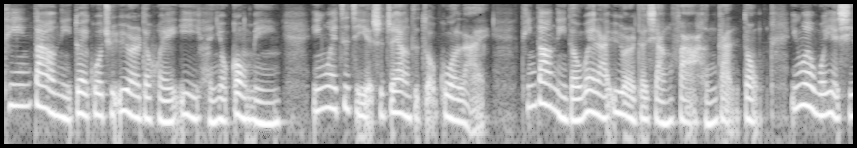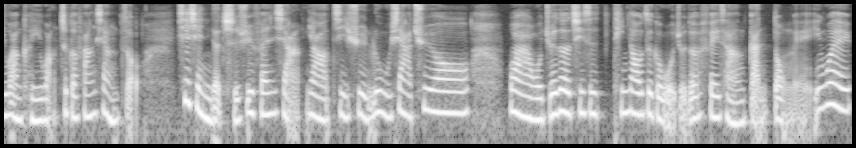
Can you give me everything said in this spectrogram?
听到你对过去育儿的回忆很有共鸣，因为自己也是这样子走过来。听到你的未来育儿的想法很感动，因为我也希望可以往这个方向走。谢谢你的持续分享，要继续录下去哦。哇，我觉得其实听到这个，我觉得非常感动诶，因为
